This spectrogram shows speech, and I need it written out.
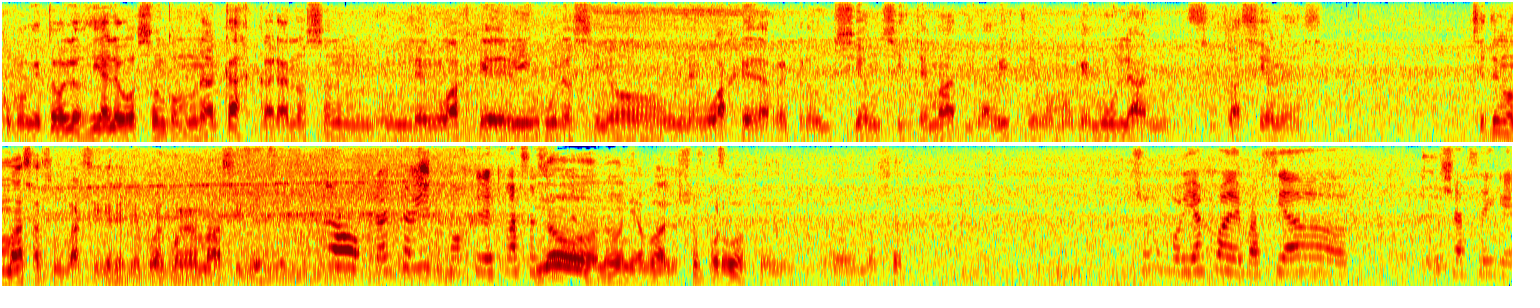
Como que todos los diálogos son como una cáscara, no son un, un lenguaje de vínculos, sino un lenguaje de reproducción sistemática, ¿viste? Como que emulan situaciones. Si tengo más azúcar si querés, le podés poner más si querés. No, pero está bien, vos querés más azúcar. No, no, ni a palo, yo por vos te digo, no, no sé. Yo como viajo demasiado, ya sé que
